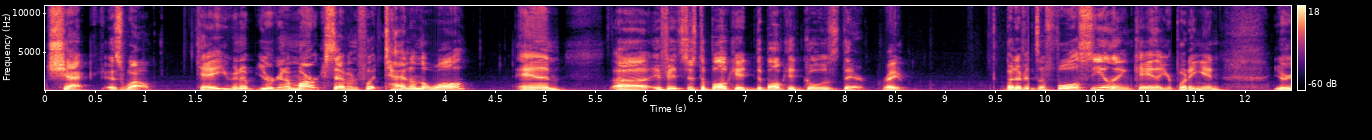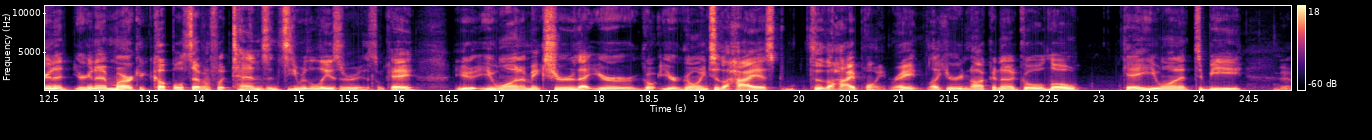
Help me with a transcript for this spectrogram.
check as well. Okay, you're gonna you're gonna mark seven foot ten on the wall, and uh, if it's just a bulkhead, the bulkhead goes there, right? But if it's a full ceiling, okay, that you're putting in, you're gonna you're gonna mark a couple seven foot tens and see where the laser is. Okay, you you want to make sure that you're go, you're going to the highest to the high point, right? Like you're not gonna go low. Okay, you want it to be, yeah.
